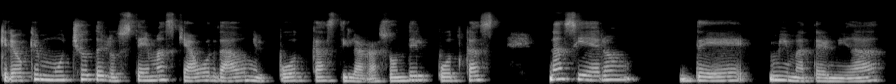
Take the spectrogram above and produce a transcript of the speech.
Creo que muchos de los temas que he abordado en el podcast y la razón del podcast nacieron de mi maternidad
